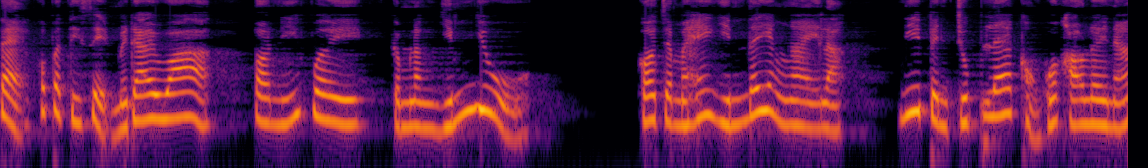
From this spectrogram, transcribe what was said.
แต่ก็ปฏิเสธไม่ได้ว่า ตอนนี้เฟยกำลังยิ้มอยู่ ก็จะม่ให้ยิ้มได้ยังไงล่ะ นี่เป็นจุ๊บแรกของพวกเขาเลยนะ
